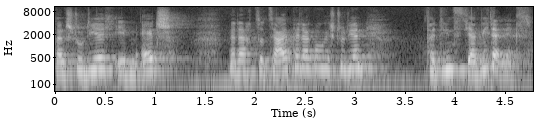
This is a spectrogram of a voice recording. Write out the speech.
dann studiere ich eben Edge. Mir gedacht, Sozialpädagogik studieren, verdienst ja wieder nichts.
